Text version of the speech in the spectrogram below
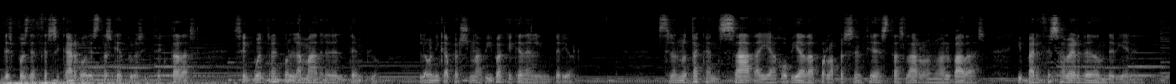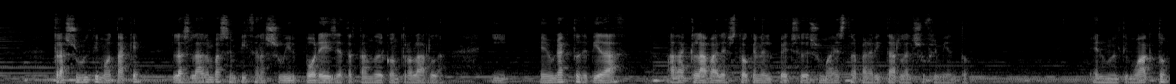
Después de hacerse cargo de estas criaturas infectadas, se encuentran con la madre del templo, la única persona viva que queda en el interior. Se la nota cansada y agobiada por la presencia de estas larvas malvadas y parece saber de dónde vienen. Tras su último ataque, las larvas empiezan a subir por ella tratando de controlarla y, en un acto de piedad, Ada clava el estoque en el pecho de su maestra para evitarle el sufrimiento. En un último acto,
